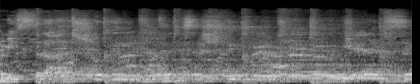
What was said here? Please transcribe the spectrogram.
Mi straško vidite jer si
